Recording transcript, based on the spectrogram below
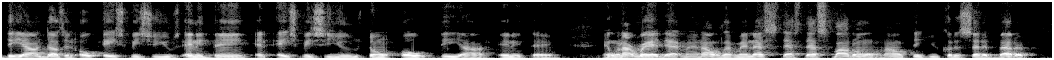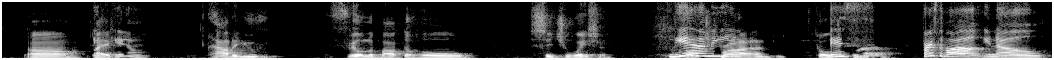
Deion doesn't owe HBCUs anything, and HBCUs don't owe Deion anything. And when I read that, man, I was like, man, that's that's that's spot on. I don't think you could have said it better. Um, Thank like, you. how do you feel about the whole situation? Yeah, Coach I mean, Prime. it's, first of all, you know,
